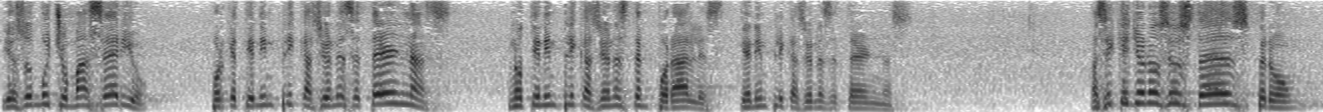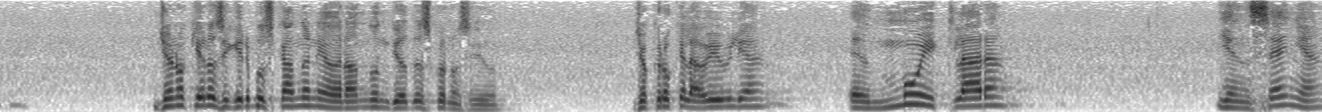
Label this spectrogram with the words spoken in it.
Y eso es mucho más serio, porque tiene implicaciones eternas, no tiene implicaciones temporales, tiene implicaciones eternas. Así que yo no sé ustedes, pero yo no quiero seguir buscando ni adorando un Dios desconocido. Yo creo que la Biblia es muy clara y enseña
